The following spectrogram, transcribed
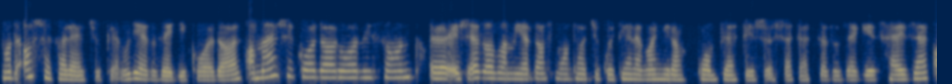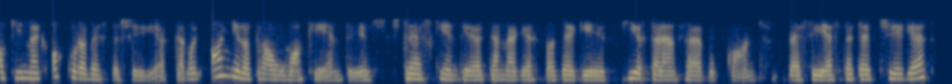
No, de azt se felejtsük el, ugye ez az egyik oldal. A másik oldalról viszont, és ez az, amiért azt mondhatjuk, hogy tényleg annyira komplet és összetett ez az egész helyzet, aki meg akkora veszteség érte, vagy annyira traumaként és stresszként élte meg ezt az egész hirtelen felbukkant veszélyeztetettséget,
